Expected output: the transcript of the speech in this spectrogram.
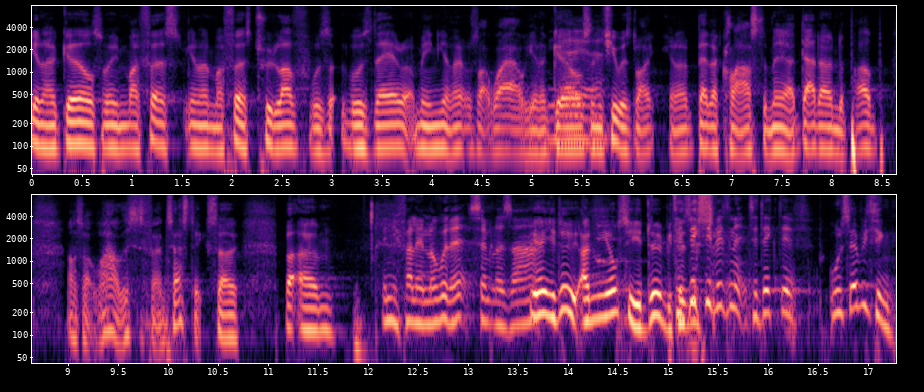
You know, girls. I mean, my first, you know, my first true love was was there. I mean, you know, it was like wow. You know, girls, yeah. and she was like, you know, better class than me. Her dad owned a pub. I was like, wow, this is fantastic. So, but um, And you fell in love with it. Simple as that. yeah, you do, and you also you do It's because addictive, isn't it? It's addictive. well, it's everything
